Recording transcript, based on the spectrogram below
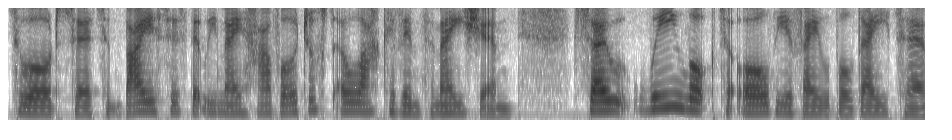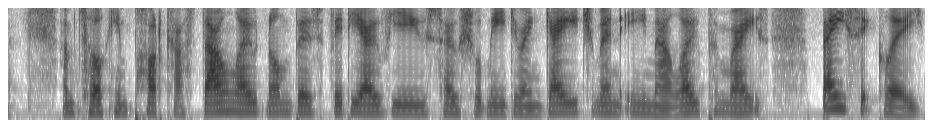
towards certain biases that we may have or just a lack of information. So we looked at all the available data. I'm talking podcast download numbers, video views, social media engagement, email open rates, basically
